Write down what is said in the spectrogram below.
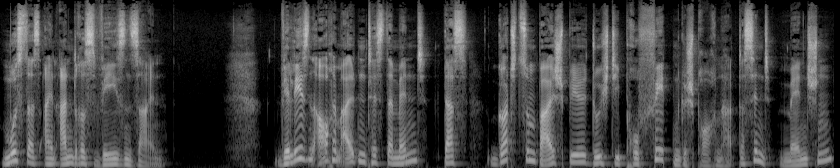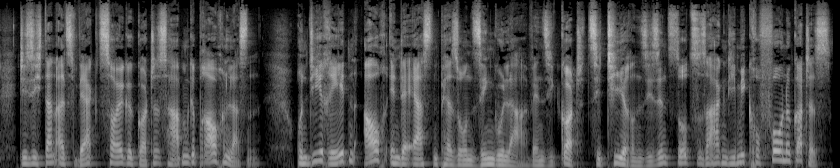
muss das ein anderes Wesen sein. Wir lesen auch im Alten Testament, dass Gott zum Beispiel durch die Propheten gesprochen hat. Das sind Menschen, die sich dann als Werkzeuge Gottes haben gebrauchen lassen. Und die reden auch in der ersten Person Singular, wenn sie Gott zitieren. Sie sind sozusagen die Mikrofone Gottes.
